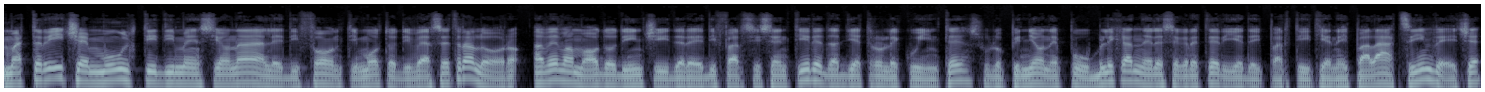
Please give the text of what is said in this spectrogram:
matrice multidimensionale di fonti molto diverse tra loro, aveva modo di incidere e di farsi sentire da dietro le quinte sull'opinione pubblica nelle segreterie dei partiti e nei palazzi. Invece,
